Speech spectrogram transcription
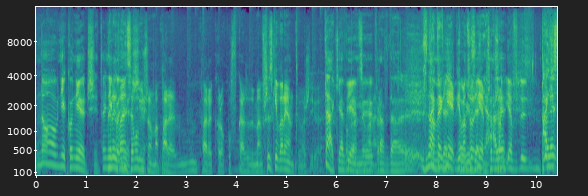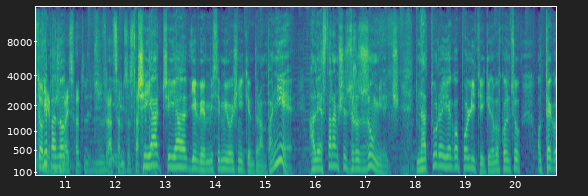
No, niekoniecznie. To Lech Wałęsa niekoniecznie. mówił, że on ma parę, parę kroków w każdym, ma wszystkie warianty możliwe. Tak, ja wiem, y, prawda. Znamy tak, tak, te nie, wie pan co, nie, ale ja w wie pan, proszę no, państwa, wracam, zostawmy czy to. ja, czy ja, nie wiem, jestem miłośnikiem Trumpa? Nie. Ale ja staram się zrozumieć naturę jego polityki, no bo w końcu od tego,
